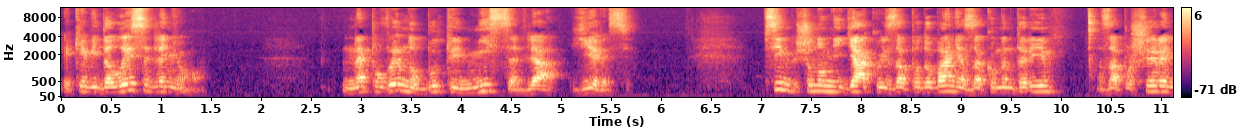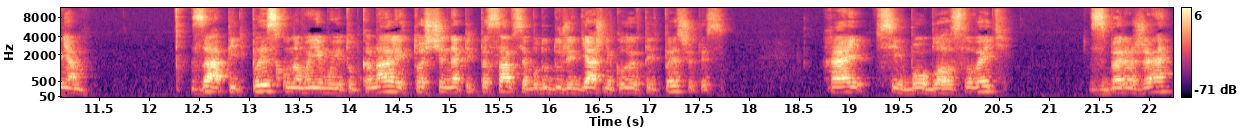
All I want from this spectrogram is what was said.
які віддалися для нього, не повинно бути місця для єресі. Всім, шановні, дякую за подобання, за коментарі, за поширення, за підписку на моєму YouTube каналі. Хто ще не підписався, буду дуже вдячний, коли ви підпишетесь. Хай всіх Бог благословить, збереже,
